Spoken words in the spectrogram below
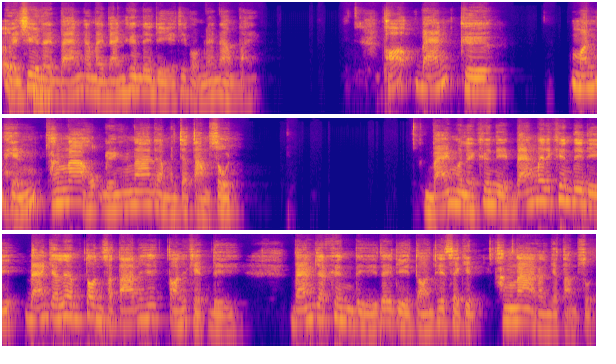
เอ่ยชื่อเลยแบงค์ทำไมแบงค์ขึ้นได้ดีที่ผมแนะนำไป เพราะแบงค์คือมันเห็นข้างหน้าหกเดือนข้างหน้าเนี่ยมันจะต่ำสุด แบงค์มันเลยขึ้นดีแบงค์ไม่ได้ขึ้นได้ดี แบงค์จะเริ่มต้นสตาร์ทไม่ใช่ตอนที่เข็ดดี แบงค์จะขึ้นดีได้ดีตอนที่เศรษฐกิจข้างหน้ากำลังจะต่ำสุด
